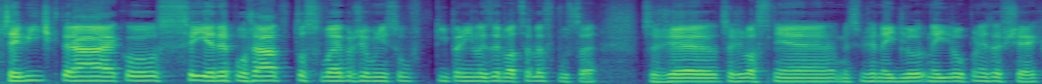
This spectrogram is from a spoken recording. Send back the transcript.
Třebíč, která jako si jede pořád to svoje, protože oni jsou v té první lize 20 let v kuse, což je, což vlastně, myslím, že nejdíl, nejdíl úplně ze všech.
